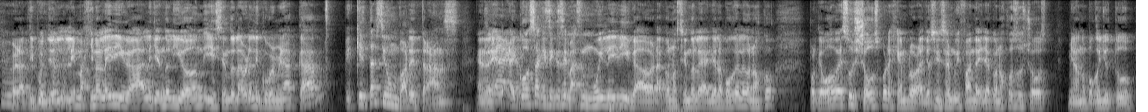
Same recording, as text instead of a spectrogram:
¿verdad? Tipo, yo le imagino a Lady Gaga leyendo el guion y diciendo la Bradley Cooper, mira acá, ¿qué tal si un bar de trans? Claro. Hay cosas que sí que se me hacen muy Lady Gaga, ¿verdad? Conociéndole a ella, la poco que la conozco, porque vos ves sus shows, por ejemplo, ¿verdad? Yo sin ser muy fan de ella, conozco sus shows mirando un poco YouTube.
